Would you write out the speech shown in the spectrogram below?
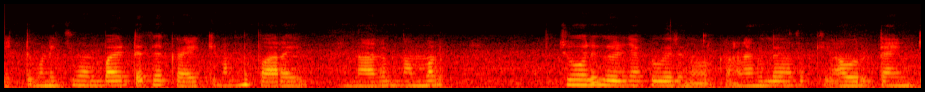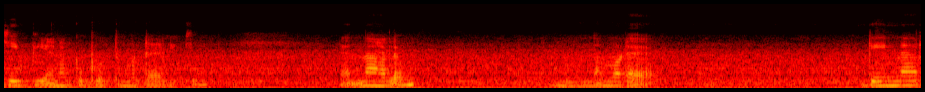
എട്ട് മണിക്ക് മുമ്പായിട്ടൊക്കെ കഴിക്കണം എന്ന് പറയും. എന്നാലും നമ്മൾ ജോലി കഴിഞ്ഞൊക്കെ വരുന്നവർക്കാണെങ്കിൽ അതൊക്കെ ആ ഒരു ടൈം കീപ്പ് ചെയ്യാനൊക്കെ ബുദ്ധിമുട്ടായിരിക്കും. എന്നാലും നമ്മുടെ ഡിന്നർ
